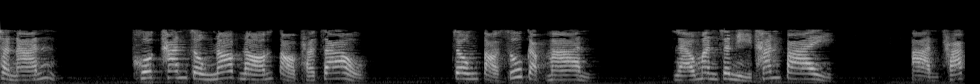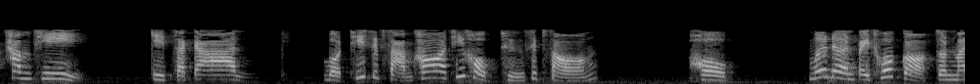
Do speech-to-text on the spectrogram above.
ฉะนั้น พวกท่านจงนอบน้อมต่อพระเจ้า จงต่อสู้กับมารแล้วมันจะหนีท่านไป อ่านพระคัมภีร์กิจการ บทที่สิบสามข้อที่หกถึงสิบสองหกเมื่อเดินไปทั่วเกาะจนมา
